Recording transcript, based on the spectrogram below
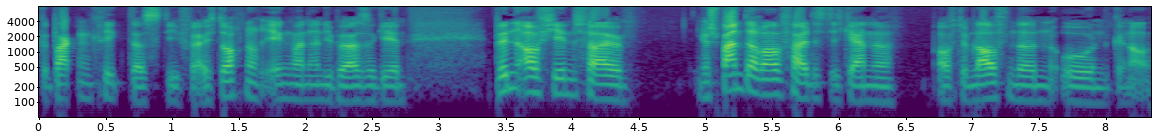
gebacken kriegt, dass die vielleicht doch noch irgendwann an die Börse gehen. Bin auf jeden Fall gespannt darauf, halte ich dich gerne auf dem Laufenden und genau,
